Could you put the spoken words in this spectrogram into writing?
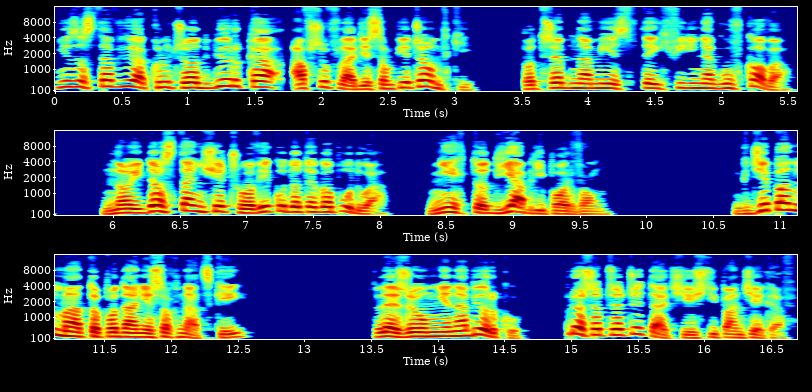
nie zostawiła kluczy od biurka, a w szufladzie są pieczątki. Potrzebna mi jest w tej chwili nagłówkowa. No i dostań się człowieku do tego pudła. Niech to diabli porwą. Gdzie pan ma to podanie Sochnackiej? Leży u mnie na biurku. Proszę przeczytać, jeśli pan ciekaw.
